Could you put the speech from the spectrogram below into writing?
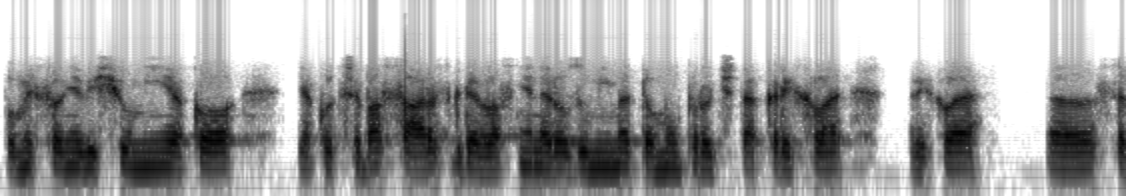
pomyslně vyšumí jako, jako třeba SARS, kde vlastně nerozumíme tomu, proč tak rychle, rychle se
